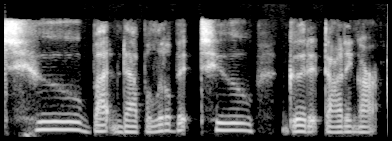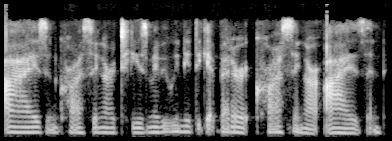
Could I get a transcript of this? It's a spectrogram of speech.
too buttoned up, a little bit too good at dotting our I's and crossing our T's. Maybe we need to get better at crossing our I's and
